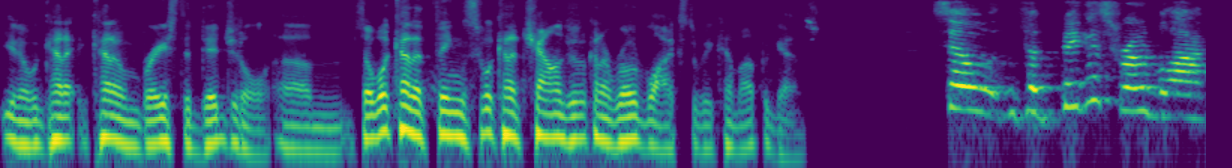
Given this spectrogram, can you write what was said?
you know we kind of kind of embrace the digital um, so what kind of things what kind of challenges what kind of roadblocks do we come up against so, the biggest roadblock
